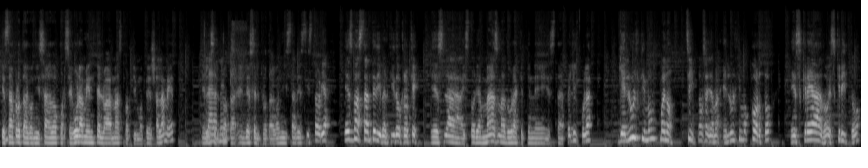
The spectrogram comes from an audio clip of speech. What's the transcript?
que está protagonizado por, seguramente lo amas, por Timothée Chalamet. Él es, el él es, el protagonista de esta historia. Es bastante divertido, creo que es la historia más madura que tiene esta película. Y el último, bueno, sí, vamos a llamar, el último corto es creado, escrito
